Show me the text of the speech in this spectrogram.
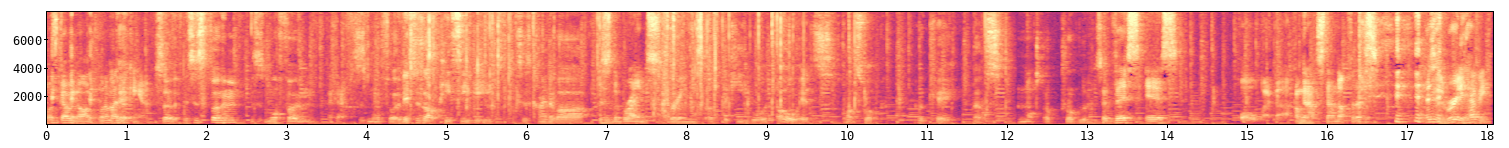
What's going on? What am I looking at? So this is foam. This is more foam. Okay, This is more foam. This is our PCB. This is kind of our this is the brains. brains of the keyboard. Oh, it's hot swap. Okay, that's not a problem. So this is. Oh my god! I'm gonna have to stand up for this. this is really heavy.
